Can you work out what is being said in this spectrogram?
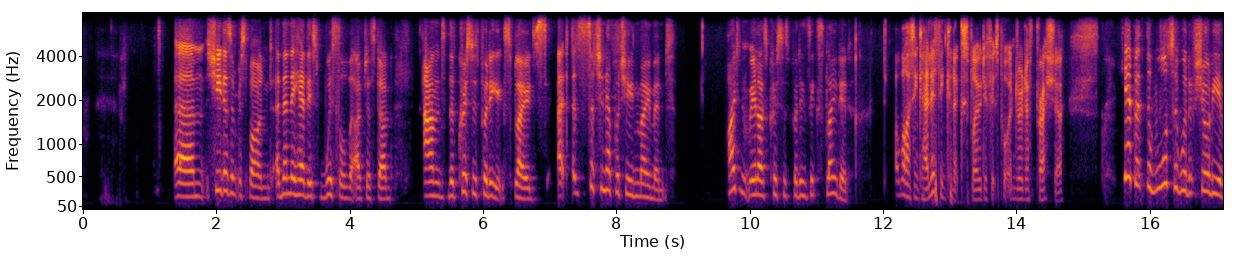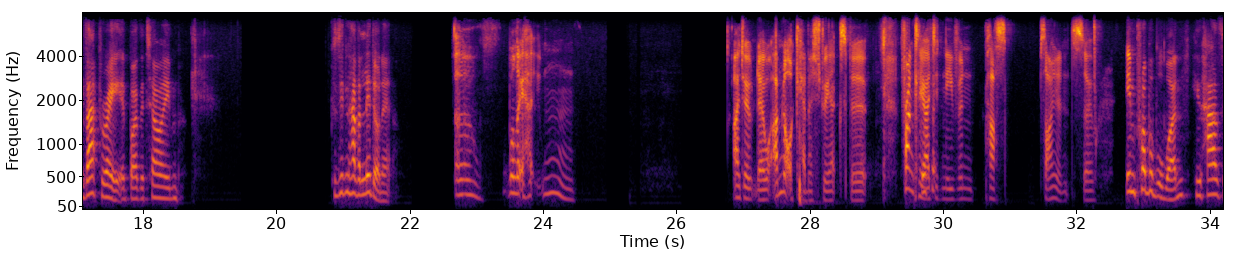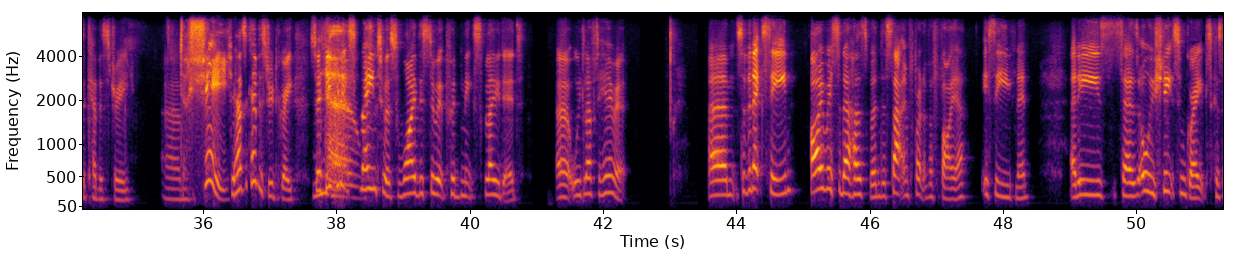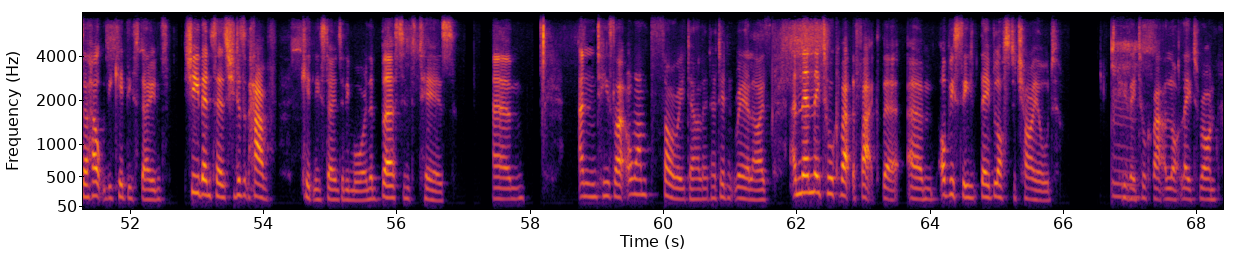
um, she doesn't respond, and then they hear this whistle that I've just done, and the Christmas pudding explodes at, at such an opportune moment. I didn't realise Christmas puddings exploded. Well, I think anything can explode if it's put under enough pressure. Yeah, but the water would have surely evaporated by the time. Because it didn't have a lid on it. Oh, well, it. ha- Mm. I don't know. I'm not a chemistry expert. Frankly, I didn't even pass science. So Improbable one who has a chemistry. Um, does she? she has a chemistry degree. So if you could explain to us why the suet pudding exploded, uh, we'd love to hear it. Um, so the next scene, Iris and her husband are sat in front of a fire. It's the evening, and he says, "Oh, you should eat some grapes because they'll help with your kidney stones." She then says she doesn't have kidney stones anymore, and then bursts into tears. Um, and he's like, "Oh, I'm sorry, darling. I didn't realise." And then they talk about the fact that um, obviously they've lost a child who they Mm. talk about a lot later on.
